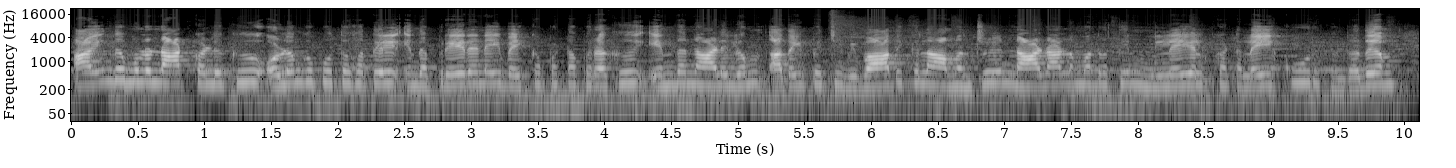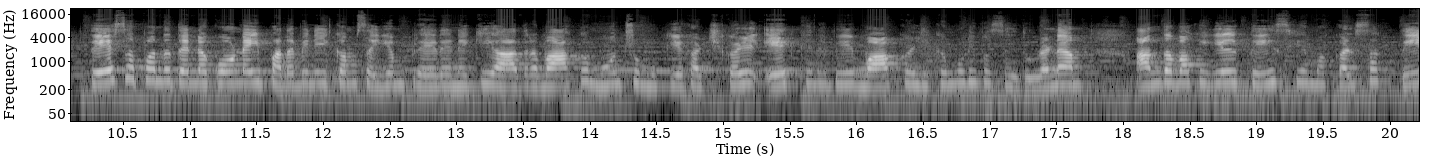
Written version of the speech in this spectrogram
ஐந்து முழு நாட்களுக்கு ஒழுங்கு புத்தகத்தில் இந்த பிரேரணை வைக்கப்பட்ட பிறகு எந்த நாளிலும் அதை பற்றி விவாதிக்கலாம் என்று நாடாளுமன்றத்தின் நிலையல் கட்டளை கூறுகின்றது. தேசப்பந்து தென்னகோனை பதவி நீக்கம் செய்யும் பிரேரணைக்கு ஆதரவாக மூன்று முக்கிய கட்சிகள் ஏற்கனவே வாக்களிக்க முடிவு செய்துள்ளன. அந்த வகையில் தேசிய மக்கள் சக்தி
